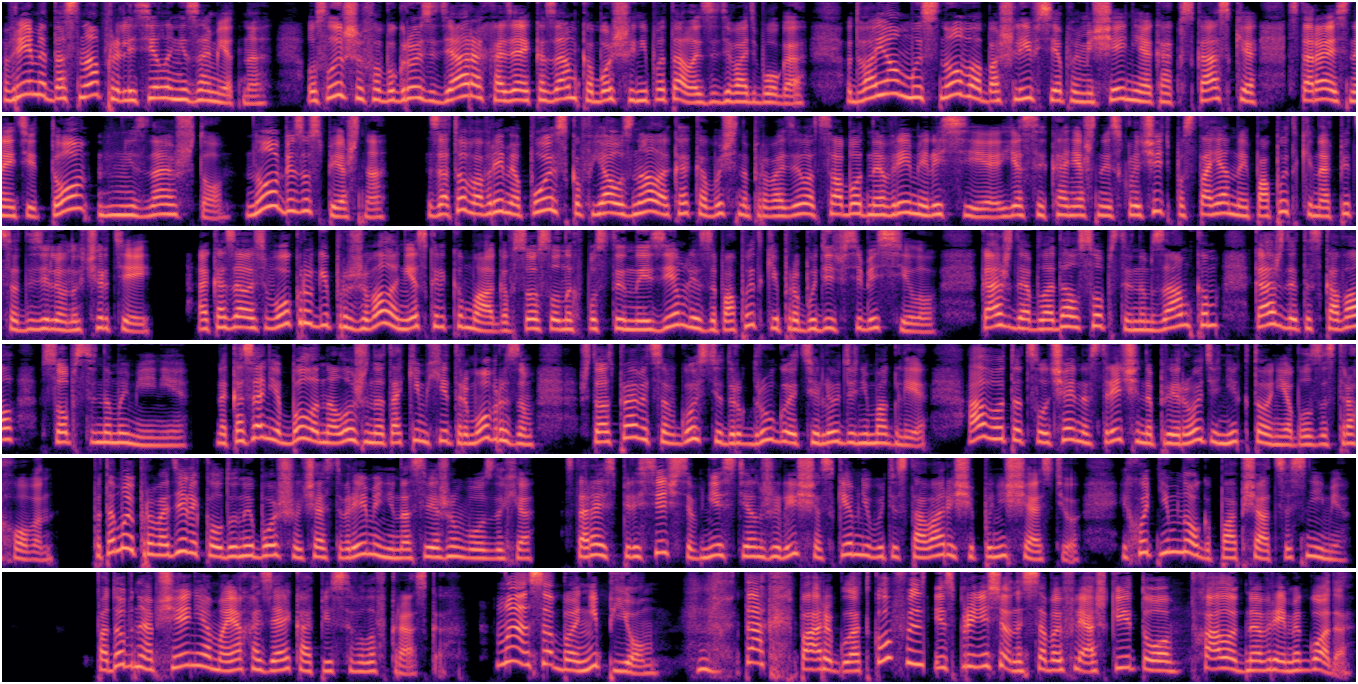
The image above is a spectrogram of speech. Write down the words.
Время до сна пролетело незаметно. Услышав об угрозе Диара, хозяйка замка больше не пыталась задевать бога. Вдвоем мы снова обошли все помещения, как в сказке, стараясь найти то, не знаю что, но безуспешно. Зато во время поисков я узнала, как обычно проводила свободное время Лисия, если, конечно, исключить постоянные попытки напиться до зеленых чертей. Оказалось, в округе проживало несколько магов, сосланных в пустынные земли за попытки пробудить в себе силу. Каждый обладал собственным замком, каждый тосковал в собственном имении. Наказание было наложено таким хитрым образом, что отправиться в гости друг к другу эти люди не могли, а вот от случайной встречи на природе никто не был застрахован. Потому и проводили колдуны большую часть времени на свежем воздухе, стараясь пересечься вне стен жилища с кем-нибудь из товарищей по несчастью и хоть немного пообщаться с ними. Подобное общение моя хозяйка описывала в красках. «Мы особо не пьем. Так, пару глотков из принесенной с собой фляжки, и то в холодное время года.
